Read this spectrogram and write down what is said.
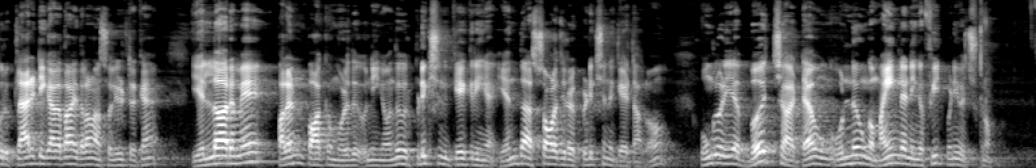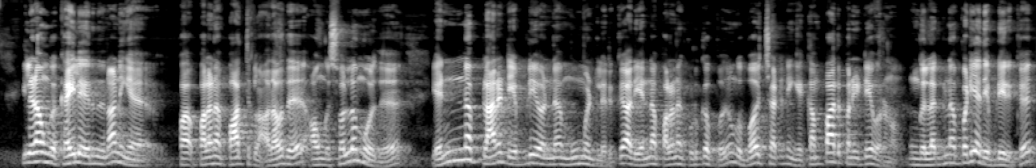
ஒரு கிளாரிட்டிக்காக தான் இதெல்லாம் நான் சொல்லிகிட்ருக்கேன் இருக்கேன். எல்லாருமே பலன் பார்க்கும்பொழுது நீங்கள் வந்து ஒரு ப்ரிடிக்ஷன் கேட்குறீங்க. எந்த அஸ்ட்ராலஜியோட ப்ரிடிக்ஷன் கேட்டாலும் உங்களுடைய பேர்த் சார்ட்டை உங்கள் ஒன்று உங்கள் மைண்டில் நீங்கள் ஃபீட் பண்ணி வச்சுக்கணும். இல்லைனா உங்கள் கையில் இருந்ததுன்னா நீங்கள் ப பலனை பார்த்துக்கலாம். அதாவது அவங்க சொல்லும்போது என்ன பிளானட் எப்படி என்ன மூவ்மெண்ட்டில் இருக்குது அது என்ன பலனை கொடுக்க போகுது உங்கள் பேர்த் சார்ட்டை நீங்கள் கம்பேர் பண்ணிகிட்டே வரணும். உங்கள் லக்னப்படி அது எப்படி இருக்குது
